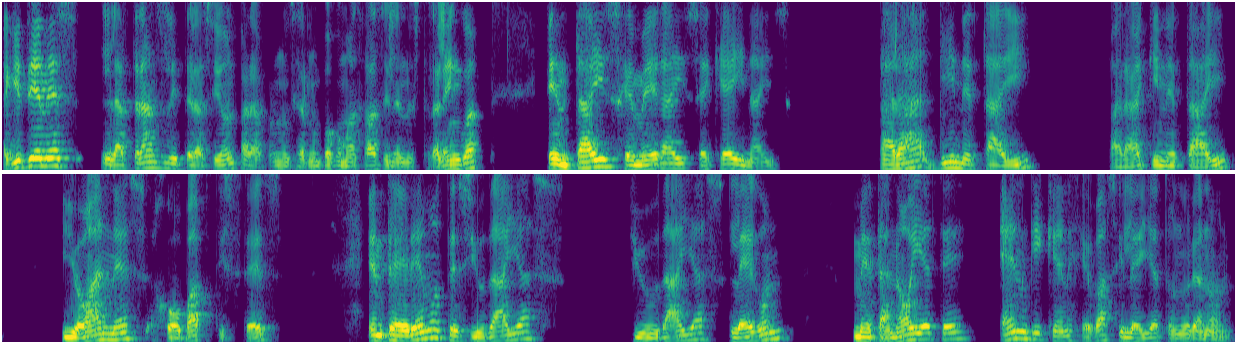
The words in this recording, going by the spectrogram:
Aquí tienes la transliteración para pronunciarlo un poco más fácil en nuestra lengua. Entais gemerais ekeinais, para ginetai, para ginetai, Ioannes Jobaptistes, enteremos de Judaias, Judaias legon, metanoiete, engiken Basileia tonuranon.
